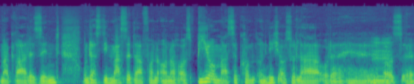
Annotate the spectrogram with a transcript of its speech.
mal gerade sind und dass die Masse davon auch noch aus Biomasse kommt und nicht aus Solar oder äh, mhm. aus äh,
